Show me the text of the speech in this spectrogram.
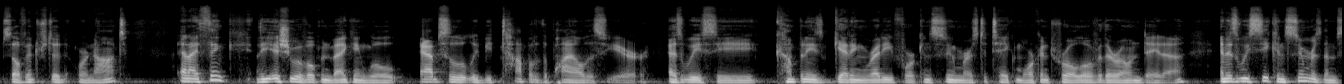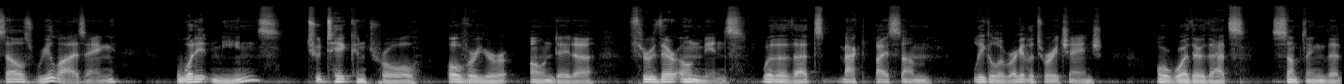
self interested or not. And I think the issue of open banking will absolutely be top of the pile this year as we see companies getting ready for consumers to take more control over their own data. And as we see consumers themselves realizing what it means to take control over your own data through their own means, whether that's backed by some legal or regulatory change, or whether that's something that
